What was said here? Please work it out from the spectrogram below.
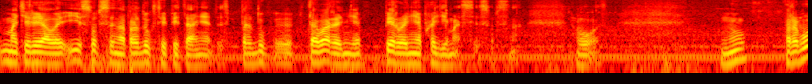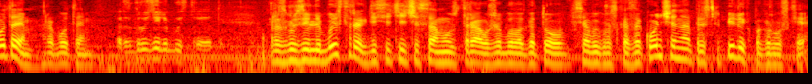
материалы и, собственно, продукты питания. То есть продукт, э, товары первой необходимости, собственно. Вот. Ну, работаем, работаем. Разгрузили быстро это? Разгрузили быстро, к 10 часам утра уже было готово, вся выгрузка закончена, приступили к погрузке.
